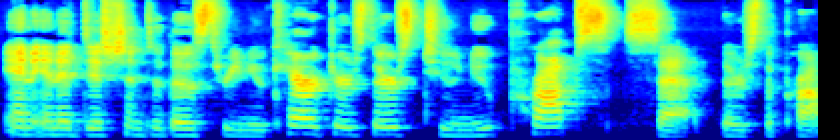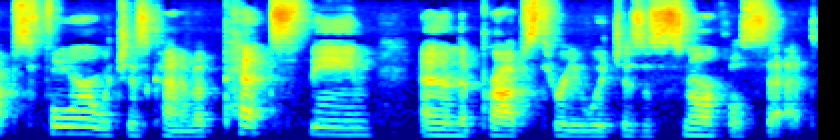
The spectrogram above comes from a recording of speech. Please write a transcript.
And in addition to those three new characters, there's two new props set. There's the props 4, which is kind of a pets theme, and then the props 3, which is a snorkel set.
